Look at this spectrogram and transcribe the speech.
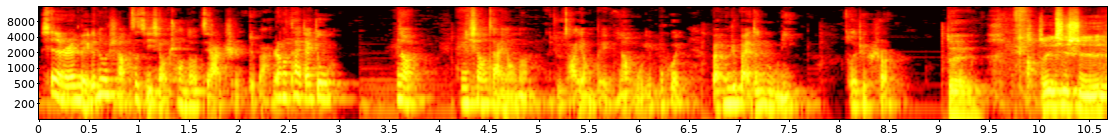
现在人每个人都想自己想创造价值，对吧？然后大家就，那你想咋样呢？那就咋样呗。那我也不会百分之百的努力做这个事儿。对，所以其实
